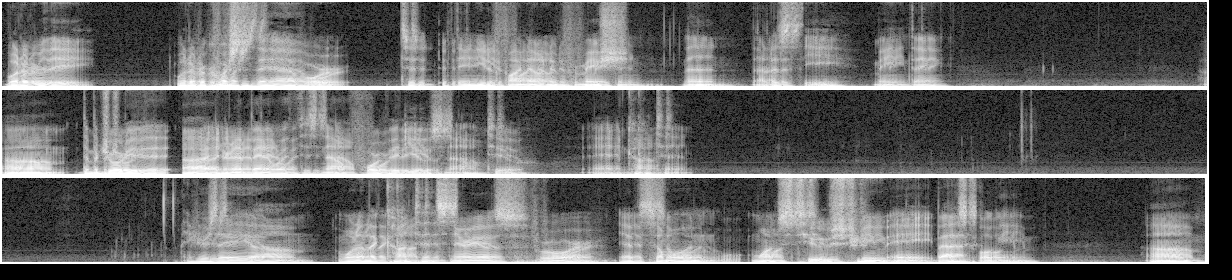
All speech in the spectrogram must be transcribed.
whatever they, whatever questions they have, or to if they need to find out information, then that is the main thing. Um, the majority of the uh, internet bandwidth is now for videos now too, and content. Here's a um, one of the content scenarios for if someone wants to stream a basketball game. Um,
